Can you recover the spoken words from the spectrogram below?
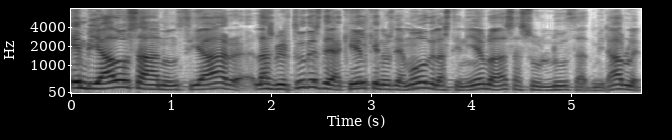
enviados a anunciar las virtudes de aquel que nos llamó de las tinieblas a su luz admirable.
